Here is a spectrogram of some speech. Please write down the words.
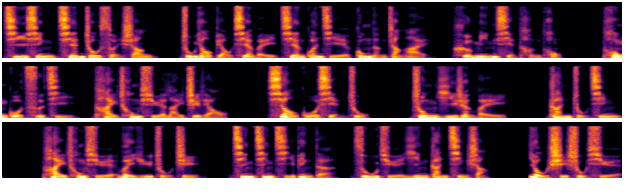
急性肩周损伤主要表现为肩关节功能障碍和明显疼痛，通过刺激太冲穴来治疗，效果显著。中医认为，肝主筋，太冲穴位于主治筋经疾病的足厥阴肝经上，又是腧穴，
